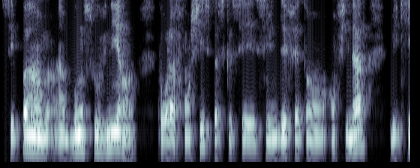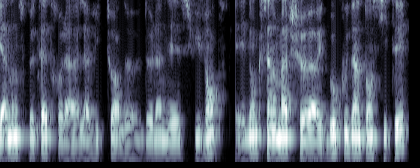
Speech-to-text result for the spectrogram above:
c'est pas un, bon souvenir pour la franchise parce que c'est une défaite en, en, finale, mais qui annonce peut-être la, la, victoire de, de l'année suivante. Et donc c'est un match avec beaucoup d'intensité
